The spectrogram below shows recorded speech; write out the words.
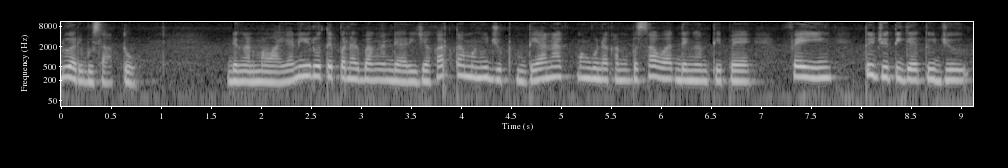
2001 dengan melayani rute penerbangan dari Jakarta menuju Pontianak menggunakan pesawat dengan tipe Flying 737-201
